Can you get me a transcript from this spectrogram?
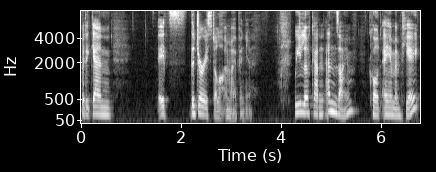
but again, it's the jury's still out, in my opinion we look at an enzyme called AMMP8,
